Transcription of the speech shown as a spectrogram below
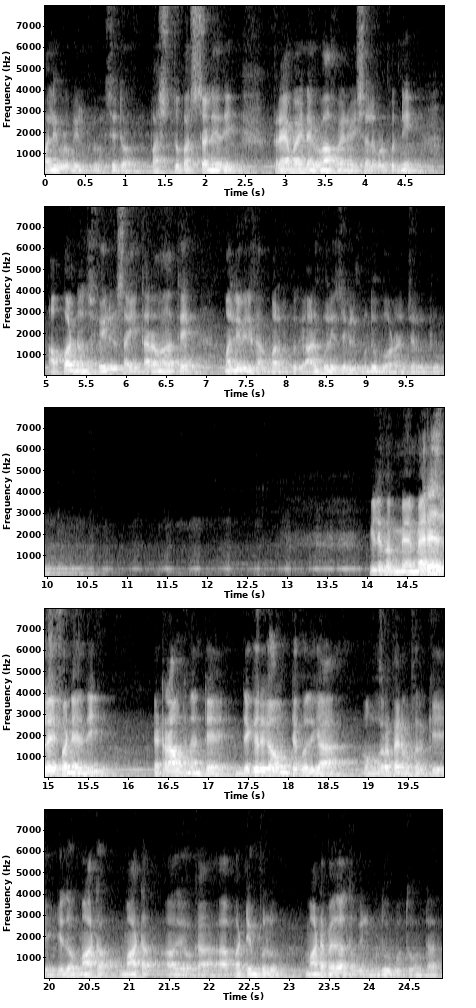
మళ్ళీ కూడా వీళ్ళకి సెట్ అవుతుంది. ఫస్ట్ ఫస్ట్ అనేది ప్రేమైన వివాహమైన విషయాలు కూడా కొన్ని అప్ అండ్ డౌన్స్ ఫెయిల్యూర్స్ అయిన తర్వాతే మళ్ళీ వీళ్ళకి మనకు కొద్దిగా అనుకూలిస్తే వీళ్ళకి ముందుకు పోవడం జరుగుతుంది. వీళ్ళకి మ్యారేజ్ లైఫ్ అనేది ఎట్లా ఉంటుందంటే దగ్గరగా ఉంటే కొద్దిగా ఒకరిపైన ఒకరికి ఏదో మాట మాట అది ఒక పట్టింపులు మాట పెదాలతో వీళ్ళు ముందుకు పోతూ ఉంటారు.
